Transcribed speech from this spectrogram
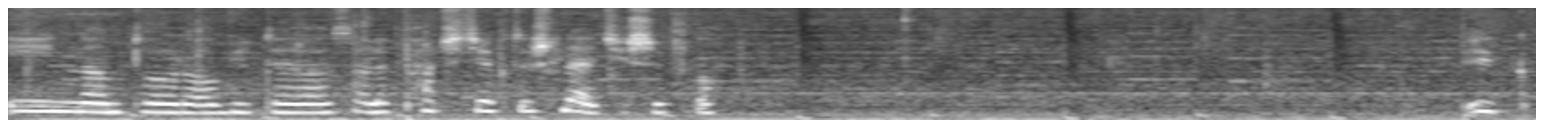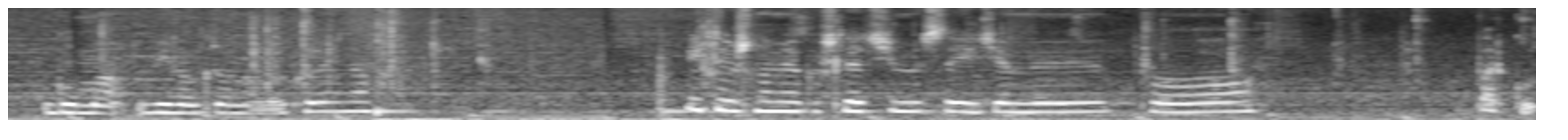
I nam to robi teraz, ale patrzcie jak to już leci szybko. Guma winogronowa kolejna. I to już nam jakoś lecimy, sobie po parku.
